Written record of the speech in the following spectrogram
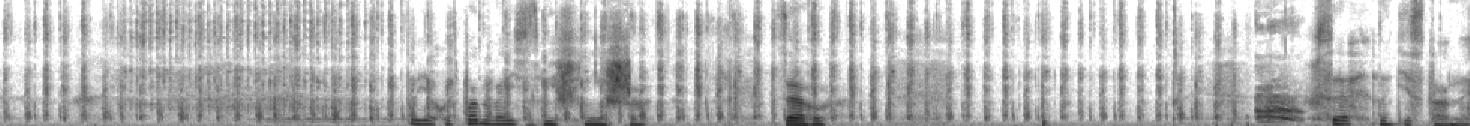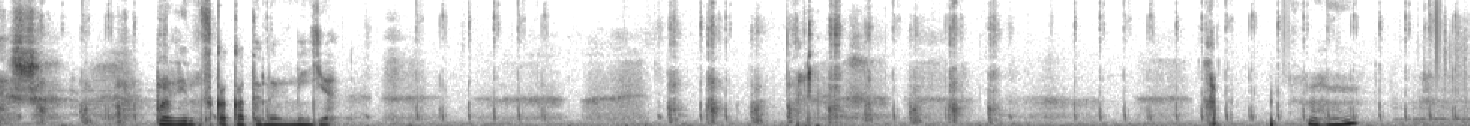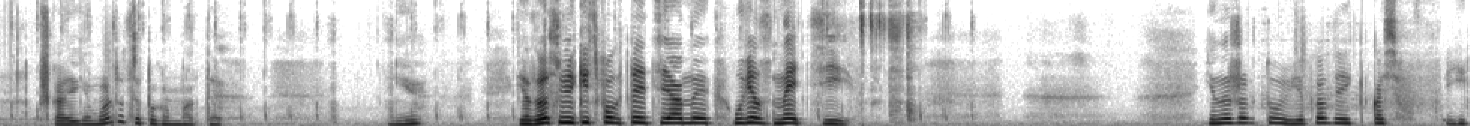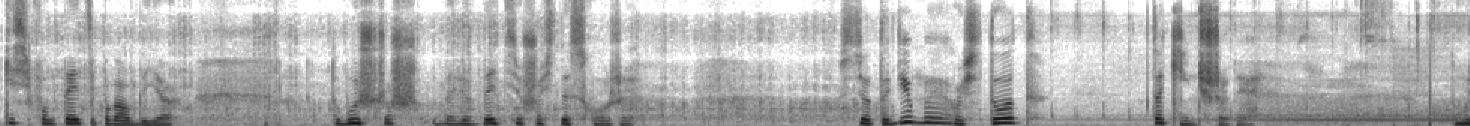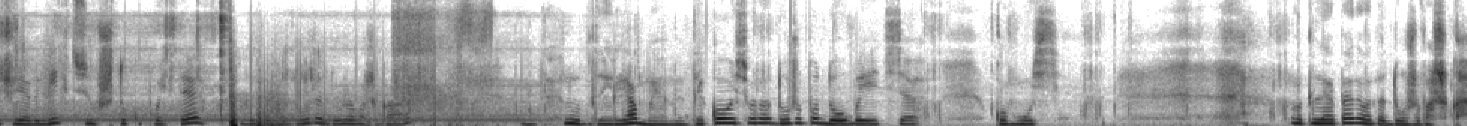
Твоя ходьба найсмішніша. Цього. Все не дістанеш. Бо він скакати не вміє. Угу. Чекай, я можу це поламати? Ні. Я зараз у якійсь фортеці, а не у в'язниці. Я не жартую, я правда якась в якійсь фортеці, правда я. Тому що ж на в'язниці щось не схоже. Все, тоді ми ось тут закінчили. Тому що я не міг цю штуку пройти, вона дуже-дуже важка. Ну, для мене. Для когось вона дуже подобається комусь. От для мене вона дуже важка.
